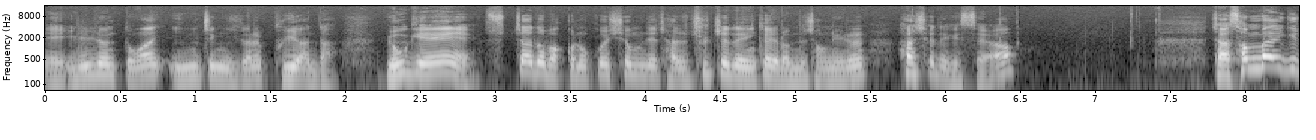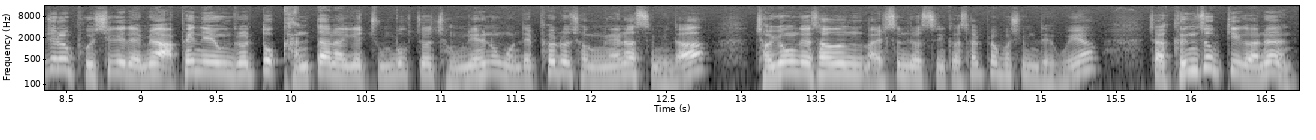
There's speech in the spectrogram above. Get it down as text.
예, 1년 동안 인증 기간을 부여한다. 요게 숫자도 바꿔 놓고 시험 문제 자주 출제되니까 여러분들 정리를 하셔야 되겠어요. 자, 선발 기준을 보시게 되면 앞에 내용들을 또 간단하게 중복적으로 정리해 놓은 건데 표로 정리해 놨습니다. 적용 대상은 말씀드렸으니까 살펴보시면 되고요. 자, 근속 기간은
